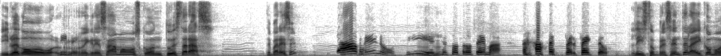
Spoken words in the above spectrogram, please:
y luego Dime. regresamos con Tú estarás. ¿Te parece? Ah, bueno, sí, ese es otro tema. Perfecto. Listo, preséntela ahí como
